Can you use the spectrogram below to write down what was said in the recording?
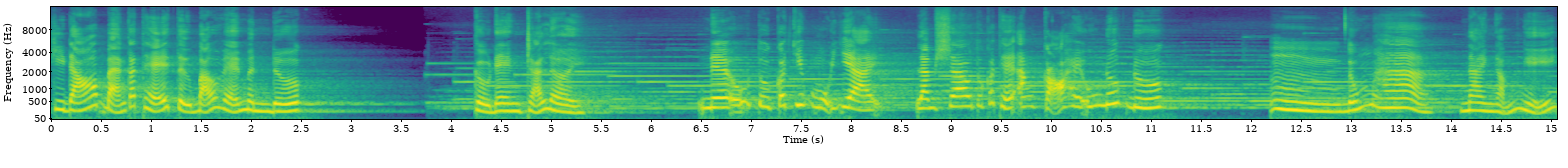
Khi đó bạn có thể tự bảo vệ mình được. Cừu đen trả lời nếu tôi có chiếc mũi dài làm sao tôi có thể ăn cỏ hay uống nước được? Ừm đúng ha. Nai ngẫm nghĩ.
